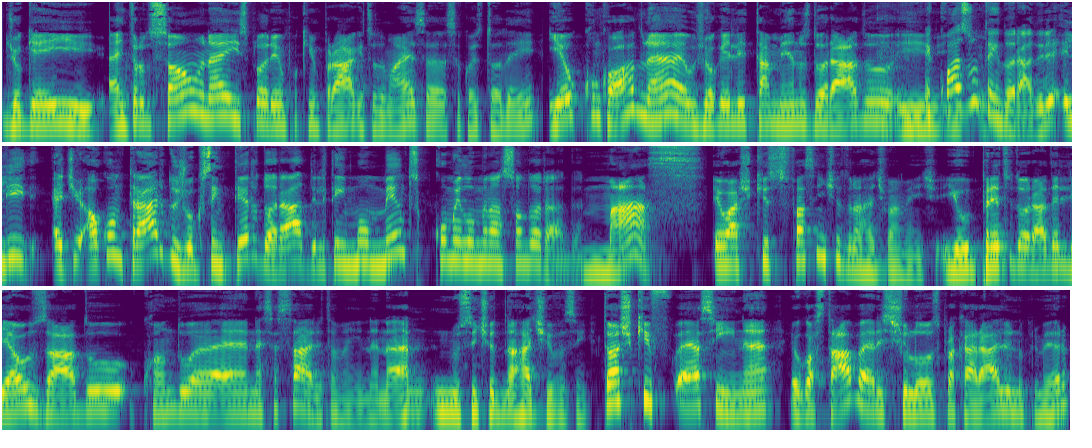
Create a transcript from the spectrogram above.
joguei a introdução, né? E explorei um pouquinho Praga e tudo mais, essa coisa toda aí. E eu concordo, né? O jogo ele tá menos dourado e. É quase não tem dourado. Ele, ele é ao contrário do jogo ser inteiro dourado, ele tem momentos com uma iluminação dourada. Mas eu acho que isso faz sentido narrativamente. E o preto e dourado ele é usado quando é é necessário também, né? Na- no sentido narrativo, assim. Então eu acho que é assim, né? Eu gostava, era estiloso pra caralho no primeiro,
